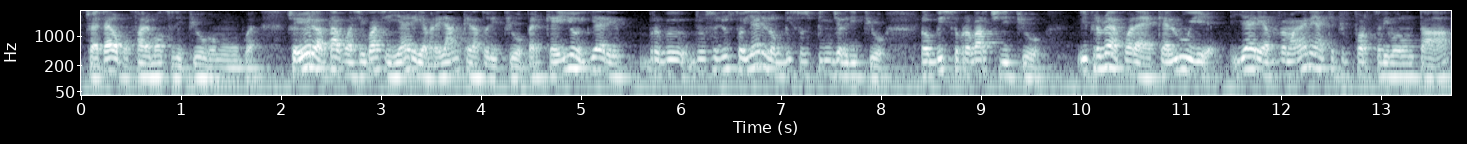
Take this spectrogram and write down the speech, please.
Cioè, Teo può fare molto di più comunque. Cioè, io in realtà quasi quasi ieri avrei anche dato di più. Perché io ieri, proprio giusto giusto ieri, l'ho visto spingere di più. L'ho visto provarci di più. Il problema qual è? Che lui ieri aveva magari anche più forza di volontà.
